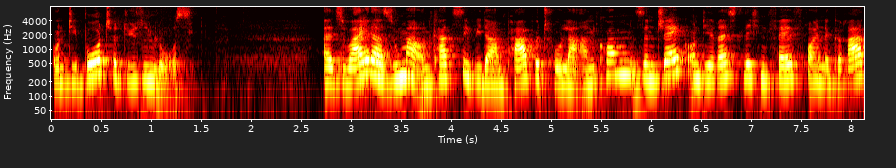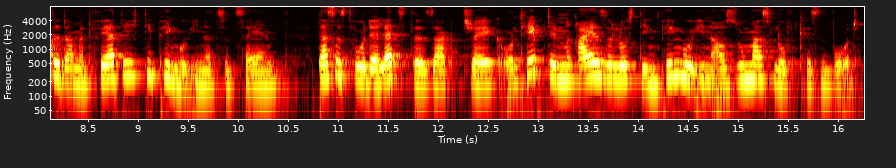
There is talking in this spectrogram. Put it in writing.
und die Boote düsen los. Als Ryder, Suma und Katzi wieder am Papetola ankommen, sind Jake und die restlichen Fellfreunde gerade damit fertig, die Pinguine zu zählen. Das ist wohl der letzte, sagt Jake und hebt den reiselustigen Pinguin aus Sumas Luftkissenboot.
